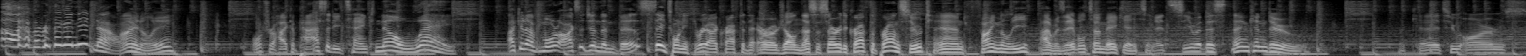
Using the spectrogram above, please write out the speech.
Oh, I have everything I need now! Finally. Ultra high capacity tank, no way! I can have more oxygen than this? Day 23, I crafted the aerogel necessary to craft the prawn suit, and finally, I was able to make it. Let's see what this thing can do. Okay, two arms.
